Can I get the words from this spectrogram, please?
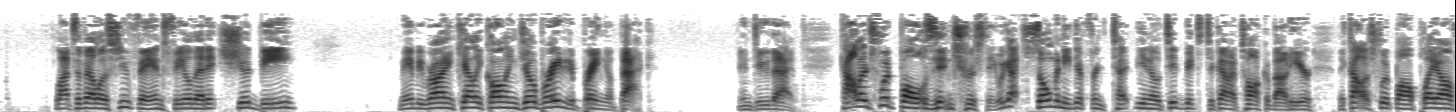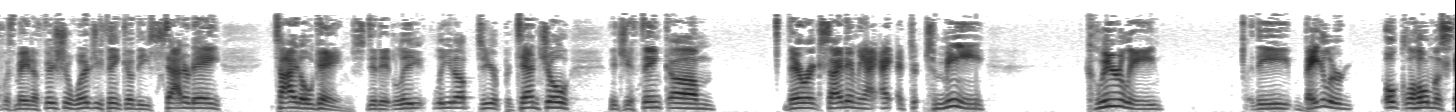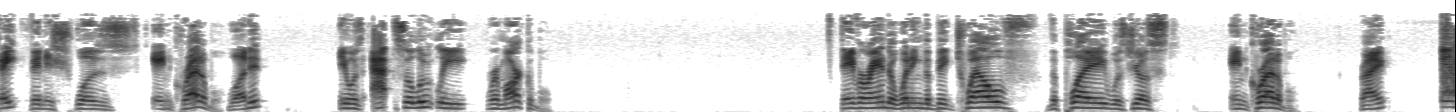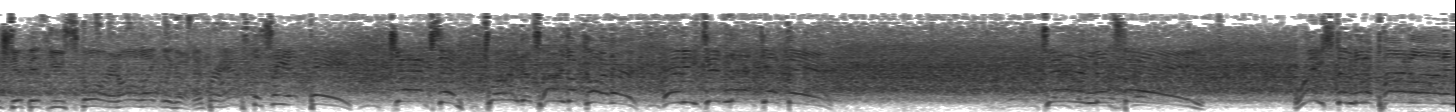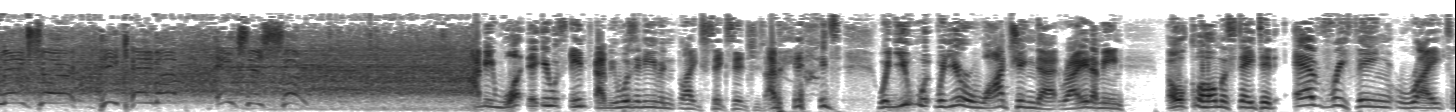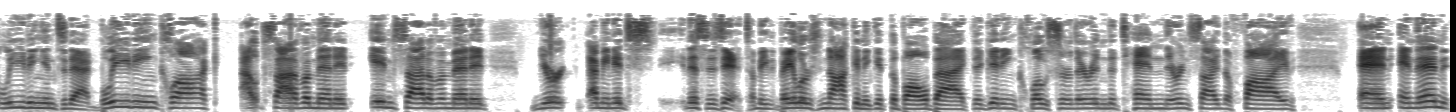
Lots of LSU fans feel that it should be maybe Brian Kelly calling Joe Brady to bring him back and do that. College football is interesting. We got so many different, t- you know, tidbits to kind of talk about here. The college football playoff was made official. What did you think of the Saturday title games? Did it lead, lead up to your potential? Did you think, um, they were excited? I mean, I, I, to me, clearly the Baylor Oklahoma State finish was incredible, wasn't it? It was absolutely remarkable. Dave Aranda winning the Big 12. The play was just incredible, right? If you score in all likelihood. And perhaps the CFP. Jackson trying to turn the corner. And he did not get there. Jairon McVea raced him to the pylon and made sure he came up inches short. I mean, what it was? In, I mean, was it even like six inches? I mean, it's when you when you were watching that, right? I mean, Oklahoma State did everything right leading into that bleeding clock outside of a minute, inside of a minute. You're, I mean, it's, this is it. I mean, Baylor's not going to get the ball back. They're getting closer. They're in the 10. They're inside the five. And, and then,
